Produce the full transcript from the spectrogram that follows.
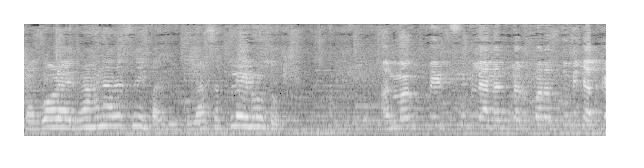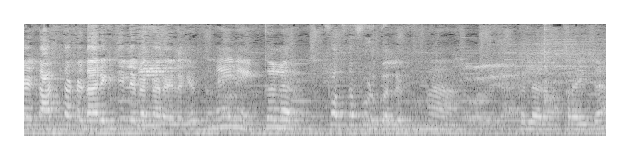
त्या गोळ्या राहणारच नाही पार बिलकुल. असं प्लेन होतो. आणि मग पीठ फुगल्यानंतर परत तुम्ही त्यात काय टाकता का डायरेक्ट जिलेब्या करायला घेता. नाही नाही कलर फक्त फूड कलर हा कलर वापरायचा.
